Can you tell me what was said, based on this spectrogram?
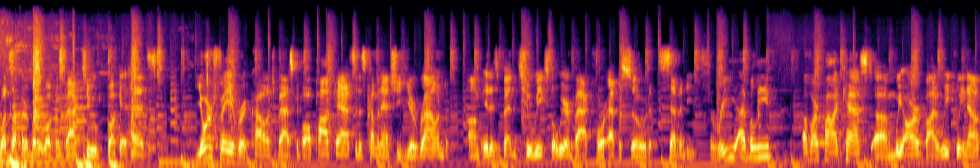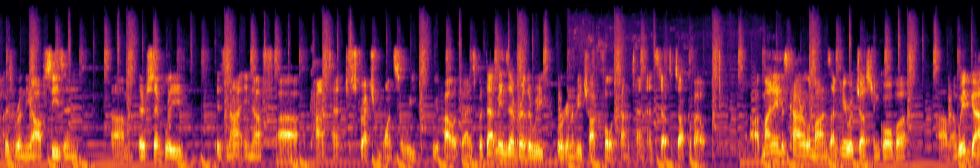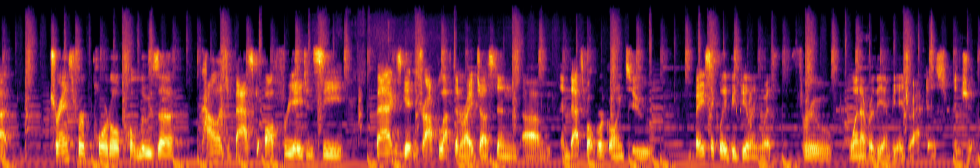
What's up, everybody? Welcome back to Bucketheads, your favorite college basketball podcast. It is coming at you year round. Um, it has been two weeks, but we are back for episode 73, I believe, of our podcast. Um, we are bi weekly now because we're in the off season. Um, there simply is not enough uh, content to stretch once a week. We apologize, but that means every other week we're going to be chock full of content and stuff to talk about. Uh, my name is Connor Lemons. I'm here with Justin Golba. Um, and we've got transfer portal palooza, college basketball free agency, bags getting dropped left and right, Justin. Um, and that's what we're going to basically be dealing with through whenever the NBA draft is in June.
